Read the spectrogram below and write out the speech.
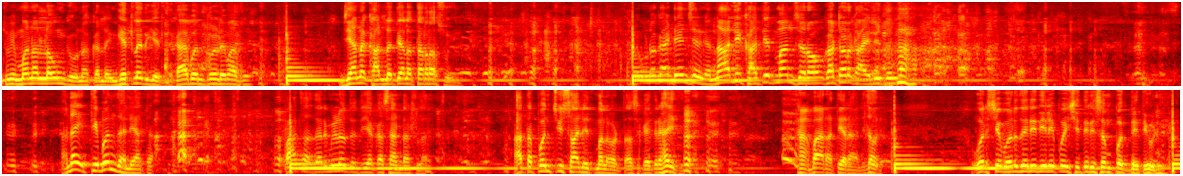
तुम्ही मनाला लावून घेऊ नका लाईन घेतलं घेतलं. काय बंद पडलं माझं? ज्यानं खाल्लं त्याला त्रास होईल. एवढं काय टेन्शन का नाली खातेत माणसं राव गटार खायले तर नाही ते बंद झाले आता. पाच हजार मिळत होती एका संडासला. आता पंचवीस आलेत मला वाटतं असं काहीतरी आहे ते. हां बारा तेरा आले. जाऊ वर्षभर जरी दिले पैसे तरी संपत नाही तेवढी.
